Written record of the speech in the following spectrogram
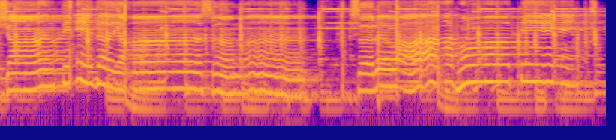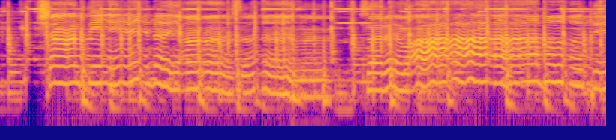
शांती दया सम सर्वाभूती शांती दया सम भोते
